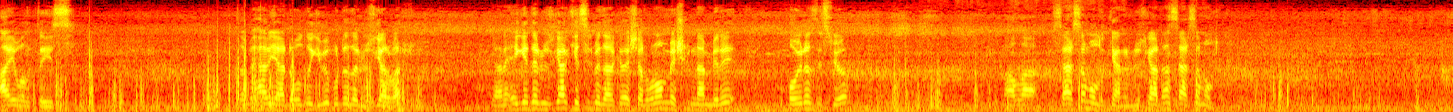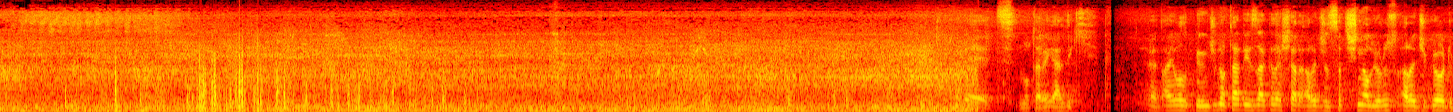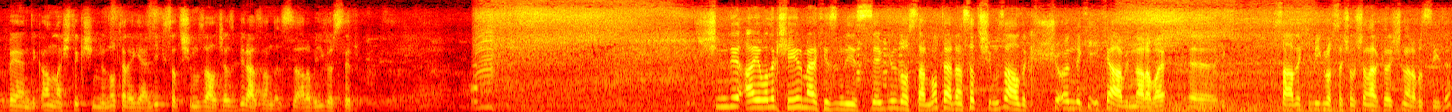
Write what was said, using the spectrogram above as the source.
Ayvalık'tayız. Tabi her yerde olduğu gibi burada da rüzgar var. Yani Ege'de rüzgar kesilmedi arkadaşlar. 10-15 günden beri Poyraz esiyor. Valla sersem olduk yani. Rüzgardan sersem olduk. Evet, notere geldik. Evet Ayvalık 1. Noter'deyiz arkadaşlar. Aracın satışını alıyoruz. Aracı gördük, beğendik, anlaştık. Şimdi notere geldik. Satışımızı alacağız. Birazdan da size arabayı gösteririm. Şimdi Ayvalık şehir merkezindeyiz. Sevgili dostlar noterden satışımızı aldık. Şu öndeki iki abinin araba, e, sağdaki Migros'ta çalışan arkadaşın arabasıydı.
